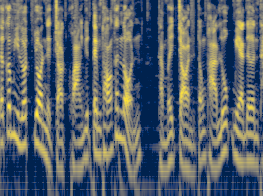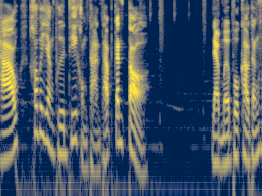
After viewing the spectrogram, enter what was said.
แล้วก็มีรถยนต์เนี่ยจอดขวางอยู่เต็มท้องถนนทำให้จอห์นเนี่ยต้องพาลูกเมียเดินเท้าเข้าไปยังพื้นที่ของฐานทัพกันต่อ และเมื่อพวกเขาทั้ง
